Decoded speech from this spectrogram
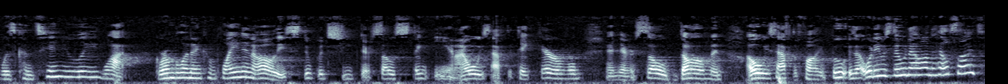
was continually what? Grumbling and complaining. Oh, these stupid sheep, they're so stinky and I always have to take care of them and they're so dumb and I always have to find food. Is that what he was doing out on the hillsides?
